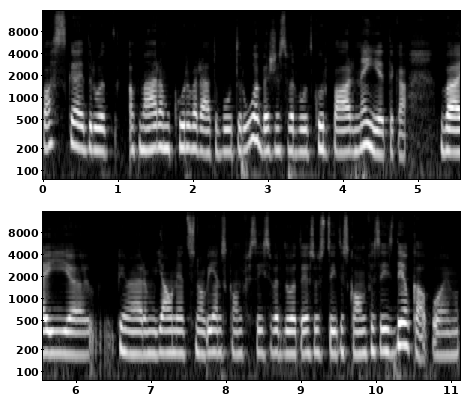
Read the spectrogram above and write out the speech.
paskaidrot apmēram, kur varētu būt robežas, varbūt kur pāri neiet, kā, vai, eh, piemēram, jaunietis no vienas konfesijas var doties uz citas konfesijas dievkalpojumu,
